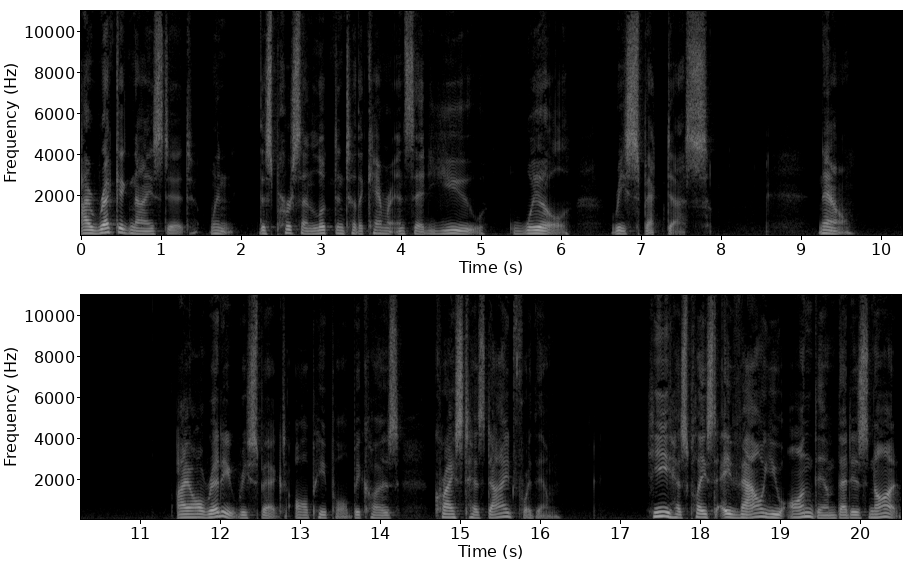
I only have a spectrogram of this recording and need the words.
I recognized it when this person looked into the camera and said, You will respect us. Now, I already respect all people because Christ has died for them. He has placed a value on them that is not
